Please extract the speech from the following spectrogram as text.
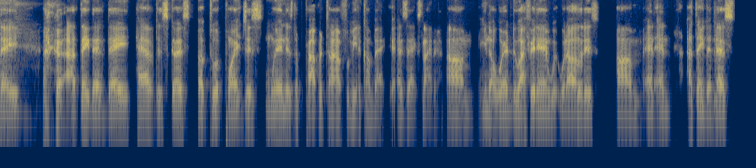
they I think that they have discussed up to a point just when is the proper time for me to come back as Zack Snyder. Um, you know, where do I fit in with, with all of this? Um, and and I think that that's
